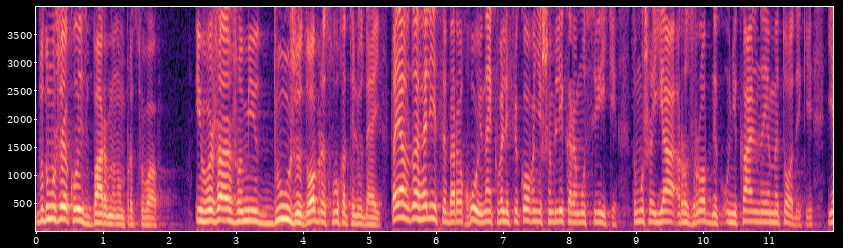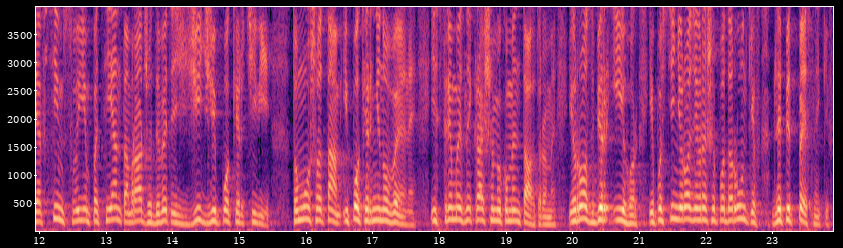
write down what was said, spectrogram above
Бо Тому що я колись барменом працював. І вважаю, що вмію дуже добре слухати людей. Та я взагалі себе рахую найкваліфікованішим лікарем у світі, тому що я розробник унікальної методики. Я всім своїм пацієнтам раджу дивитись GG Poker TV, тому що там і покерні новини, і стріми з найкращими коментаторами, і розбір ігор, і постійні розіграші подарунків для підписників.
